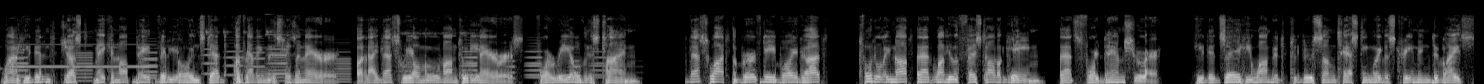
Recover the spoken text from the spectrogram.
why he didn't just make an update video instead of having this as an error, but I guess we'll move on to the errors, for real this time. Guess what the birthday boy got? Totally not that one you fist of a game, that's for damn sure. He did say he wanted to do some testing with a streaming device,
